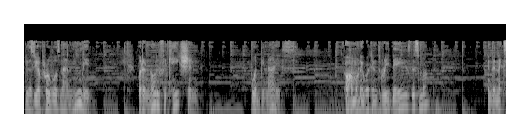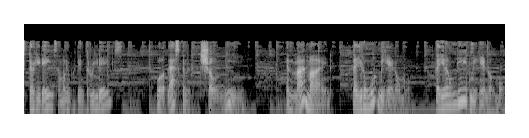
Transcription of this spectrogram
because your approval is not needed, but a notification would be nice. Oh, I'm only working three days this month? In the next 30 days, I'm only working three days? Well, that's gonna show me, in my mind, that you don't want me here no more. That you don't need me here no more.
